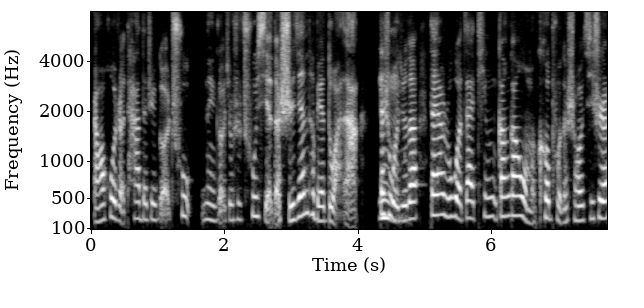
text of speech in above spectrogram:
然后或者她的这个出那个就是出血的时间特别短啊。但是我觉嗯得大家如果在听刚刚我们科普的时候，其实，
